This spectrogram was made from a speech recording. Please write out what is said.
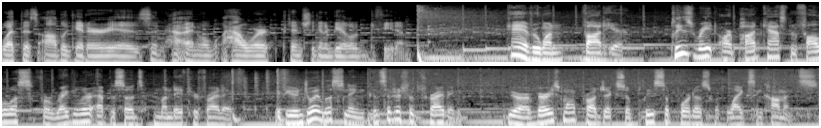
what this obligator is and how and how we're potentially going to be able to defeat him Hey everyone, Vaud here. Please rate our podcast and follow us for regular episodes Monday through Friday. If you enjoy listening, consider subscribing. We are a very small project, so please support us with likes and comments.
